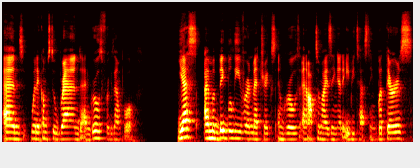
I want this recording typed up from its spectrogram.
And when it comes to brand and growth, for example, yes, I'm a big believer in metrics and growth and optimizing and A/B testing, but there's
